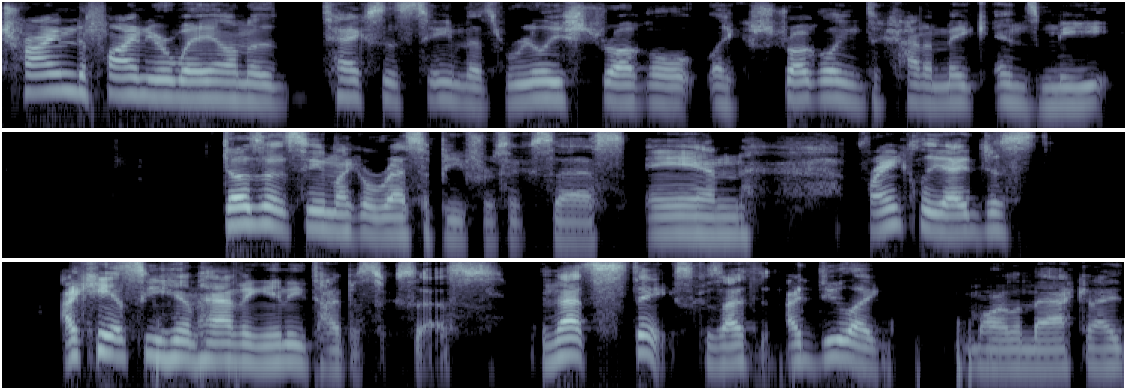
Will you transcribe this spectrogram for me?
trying to find your way on a Texas team that's really struggle, like struggling to kind of make ends meet, doesn't seem like a recipe for success. And frankly, I just I can't see him having any type of success, and that stinks because I I do like Marlon Mack, and I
